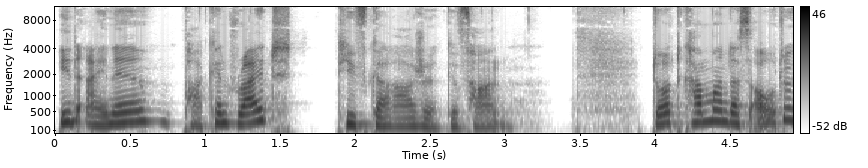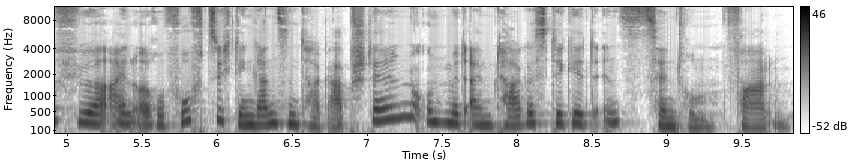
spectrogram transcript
in eine Park-and-Ride-Tiefgarage gefahren. Dort kann man das Auto für 1,50 Euro den ganzen Tag abstellen und mit einem Tagesticket ins Zentrum fahren.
